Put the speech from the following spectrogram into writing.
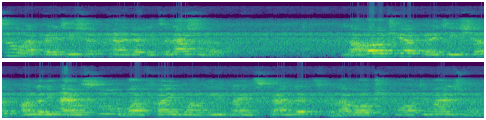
through Accreditation Canada International, laboratory accreditation under the ISO 15189 standards for laboratory quality management,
